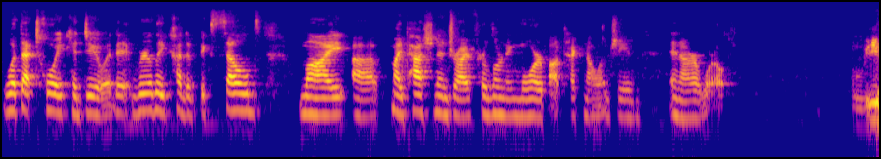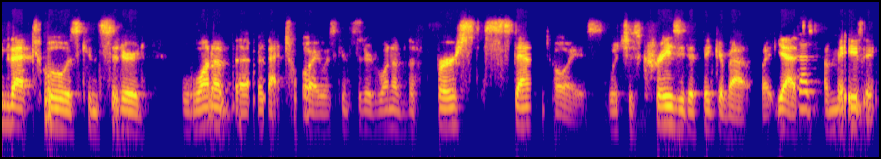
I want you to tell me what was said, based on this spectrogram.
what that toy could do, and it really kind of excelled my uh, my passion and drive for learning more about technology in, in our world believe that tool was considered one of the or that toy was considered one of the first STEM toys, which is crazy to think about. But yeah, that's amazing.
